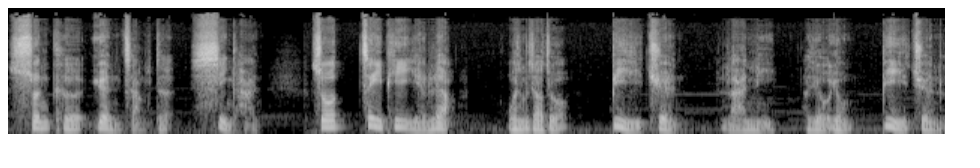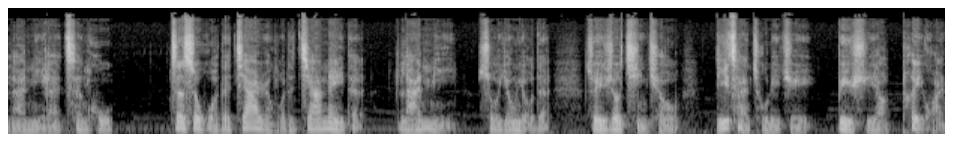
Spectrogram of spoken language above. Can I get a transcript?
孙科院长的信函，说这一批颜料为什么叫做碧卷蓝泥？他就用碧卷蓝泥来称呼，这是我的家人，我的家内的蓝泥所拥有的，所以就请求遗产处理局必须要退还。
